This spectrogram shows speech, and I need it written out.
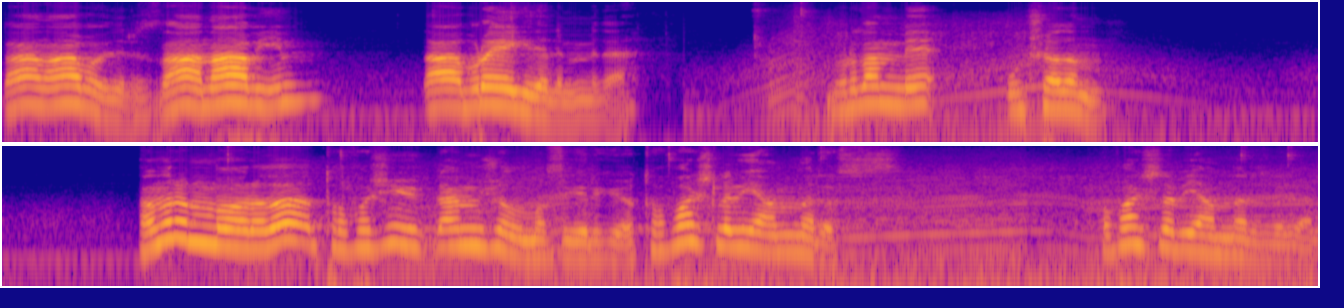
Daha ne yapabiliriz? Daha ne yapayım? Daha buraya gidelim bir de. Buradan bir uçalım. Sanırım bu arada Tofaş'ın yüklenmiş olması gerekiyor. Tofaş'la bir yanlarız. Tofaş'la bir yanlarız hocam.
